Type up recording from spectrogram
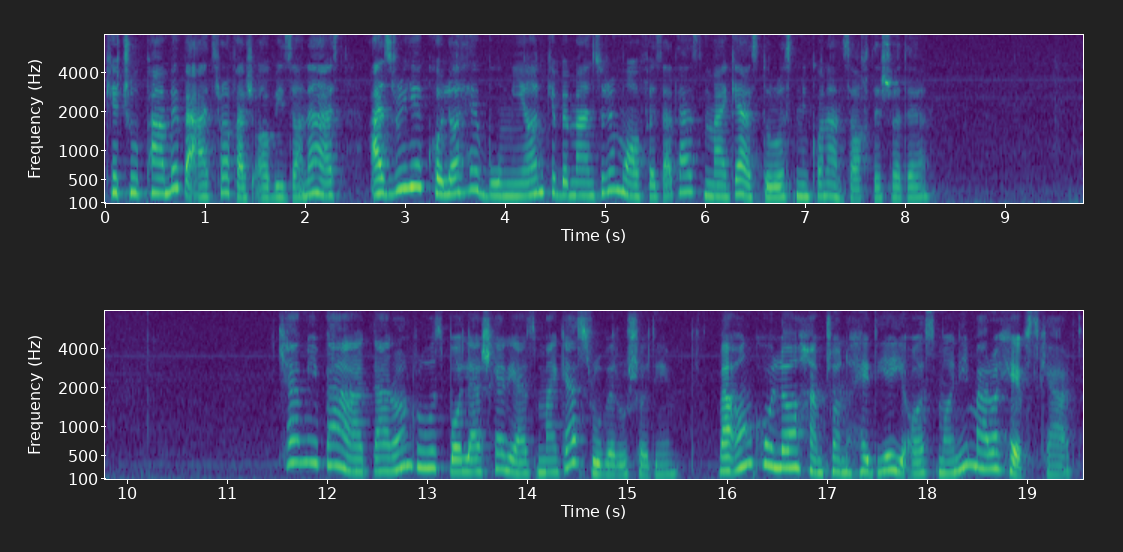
که چوب پنبه به اطرافش آویزانه است از روی کلاه بومیان که به منظور محافظت از مگس درست می کنند ساخته شده. کمی بعد در آن روز با لشکری از مگس روبرو شدیم و آن کلاه همچون هدیه آسمانی مرا حفظ کرد.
